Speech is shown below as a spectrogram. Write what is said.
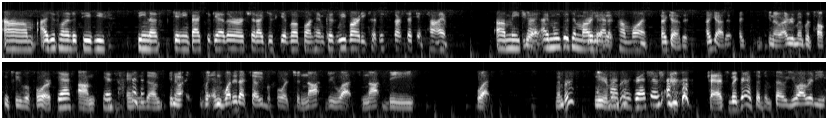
Um, I just wanted to see if he's seen us getting back together, or should I just give up on him? Because we've already this is our second time. Um, me try. Yeah. I moved with him already out it. of town once. I got it. I got it. I, you know, I remember talking to you before. Yes, Um, yes. and um, you know, and what did I tell you before? To not do what? To not be what? Remember? You remember? Passive aggressive. passive aggressive, and so you already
